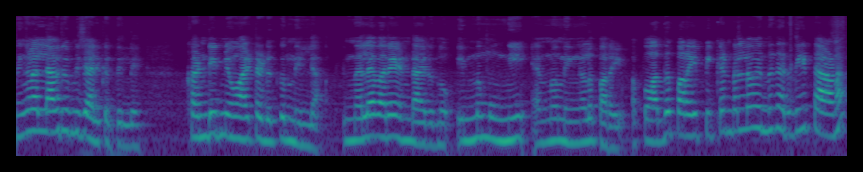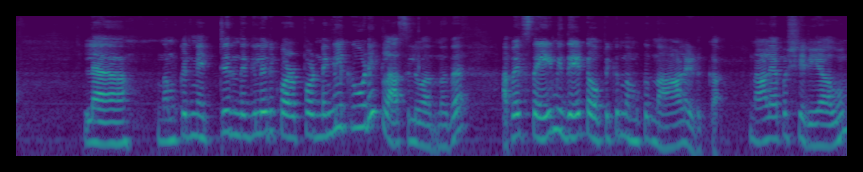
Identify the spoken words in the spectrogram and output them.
നിങ്ങളെല്ലാവരും വിചാരിക്കത്തില്ലേ? കണ്ടിന്യൂ ആയിട്ട് എടുക്കുന്നില്ല. ഇന്നലെ വരെ ഉണ്ടായിരുന്നു. ഇന്ന് മുങ്ങി എന്ന് നിങ്ങൾ പറയും. അപ്പോൾ അത് പറയിപ്പിക്കണ്ടല്ലോ എന്ന് കരുതിയിട്ടാണ് നമുക്ക് നെറ്റ് എന്തെങ്കിലും ഒരു കുഴപ്പമുണ്ടെങ്കിൽ കൂടി ക്ലാസ്സിൽ വന്നത്. അപ്പോൾ സെയിം ഇതേ ടോപ്പിക്ക് നമുക്ക് നാളെ എടുക്കാം. നാളെ അപ്പോൾ ശരിയാവും.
